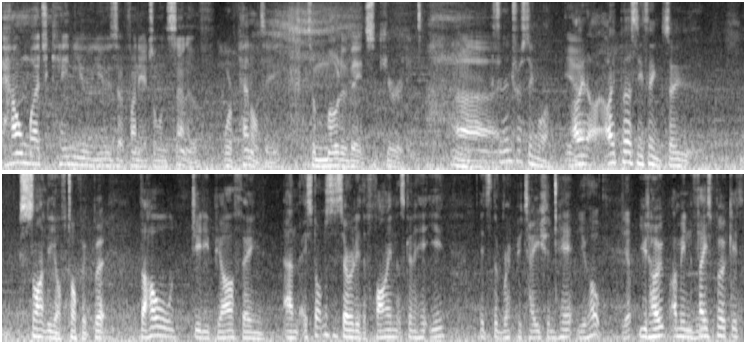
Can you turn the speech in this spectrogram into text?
how much can you use a financial incentive or penalty to motivate security? Uh, It's an interesting one. yeah. I mean, I personally think so. Slightly off topic, but the whole GDPR thing, and it's not necessarily the fine that's going to hit you; it's the reputation hit. you hope. Yep. You'd hope. I mean, Facebook is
